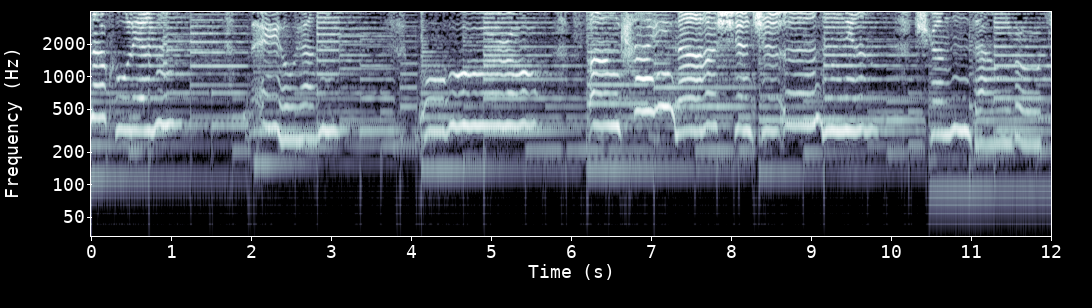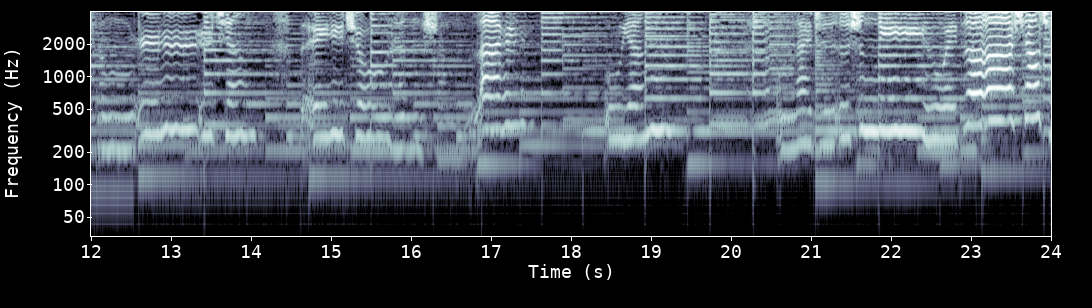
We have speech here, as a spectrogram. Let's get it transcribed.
那苦恋没有缘。不如放开那些执念全当不曾遇见，杯酒人生来敷衍，从来只是你为的消遣，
